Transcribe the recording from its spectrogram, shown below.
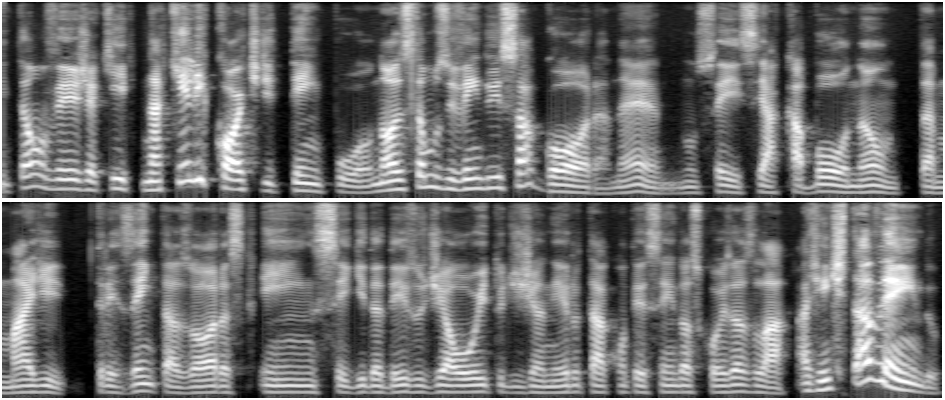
Então veja que naquele corte de tempo, nós estamos vivendo isso agora, né? Não sei se acabou ou não, tá mais de 300 horas em seguida, desde o dia 8 de janeiro, tá acontecendo as coisas lá. A gente tá vendo,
